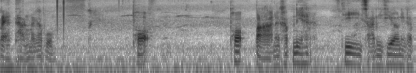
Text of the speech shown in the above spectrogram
แปดถังนะครับผม เพาะเพาะป่านะครับเนี่ยฮะที่สามีเที่ยวนะครับ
